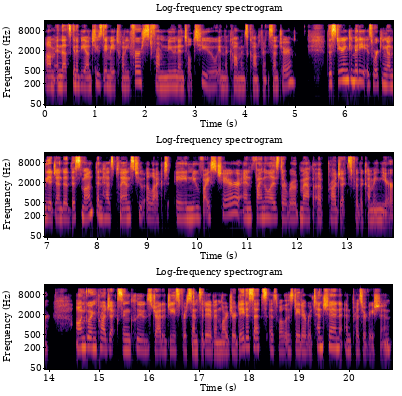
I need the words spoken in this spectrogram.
um, and that's going to be on Tuesday, May 21st from noon until 2 in the Commons Conference Center. The steering committee is working on the agenda this month and has plans to elect a new vice chair and finalize their roadmap of projects for the coming year. Ongoing projects include strategies for sensitive and larger data sets, as well as data retention and preservation.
